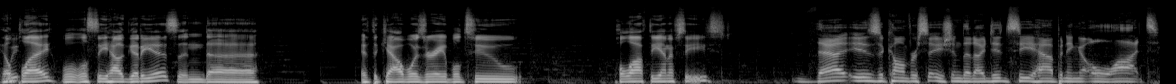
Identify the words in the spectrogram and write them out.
He'll We- play. We'll we'll see how good he is, and uh, if the Cowboys are able to pull off the NFC East. That is a conversation that I did see happening a lot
